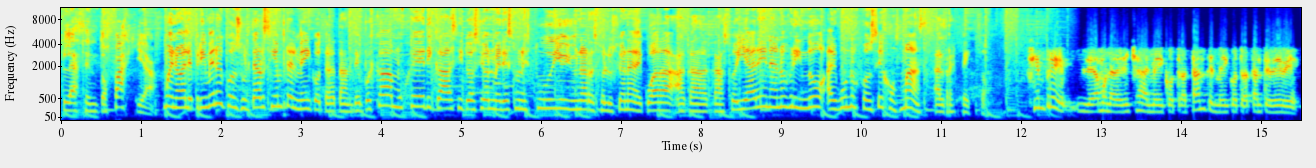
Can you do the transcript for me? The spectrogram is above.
placentofagia? Bueno, Ale, primero consultar siempre al médico tratante, pues cada mujer y cada situación merece un estudio y una resolución adecuada a cada caso. Y Arena nos brindó algunos consejos más al respecto. Siempre le damos la derecha al médico tratante. El médico tratante debe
